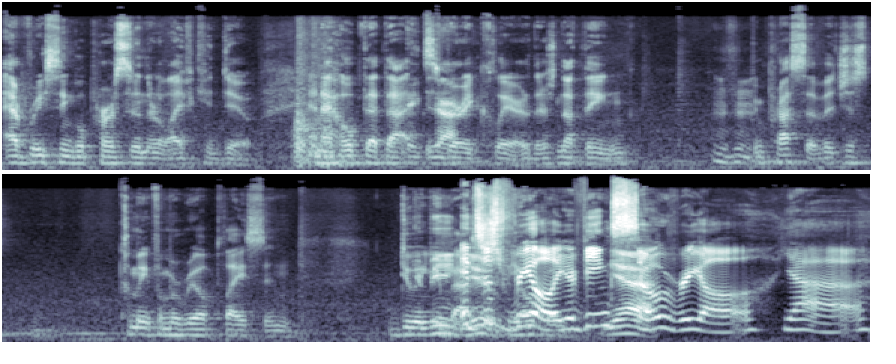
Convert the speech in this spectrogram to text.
every single person in their life can do. And I hope that that is Exactly. very clear. There's nothing Mm-hmm. impressive. It's just coming from a real place and doing being your. It's just real. open. You're being Yeah. so real. Yeah.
